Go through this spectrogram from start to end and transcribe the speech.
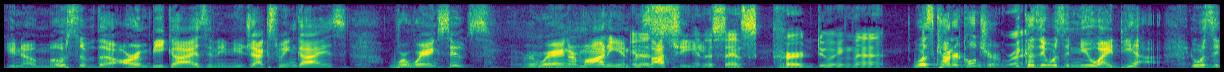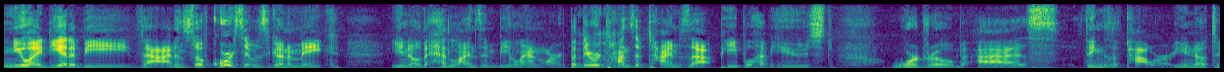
You know, most of the R&B guys and the New Jack Swing guys were wearing suits. Were wearing mm-hmm. Armani and in a, Versace in a sense, Kurt doing that. Was counterculture Right. because it was a new idea. It was a new idea to be that, and so of course it was going to make you know the headlines and be landmark. But there were tons of times that people have used wardrobe as things of power, you know, to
